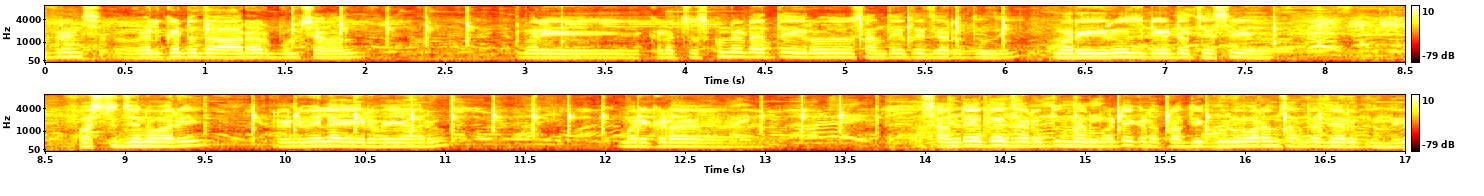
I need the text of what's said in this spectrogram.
Friends welcome to the R R ఛానల్ మరి ఇక్కడ చూసుకున్నట్టయితే ఈరోజు సంత అయితే జరుగుతుంది. మరి ఈరోజు డేట్ వచ్చేసి ఫస్ట్ జనవరి రెండు వేల ఇరవై ఆరు. మరి ఇక్కడ సంత అయితే జరుగుతుందన్నమాట. ఇక్కడ ప్రతి గురువారం సంత జరుగుతుంది.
